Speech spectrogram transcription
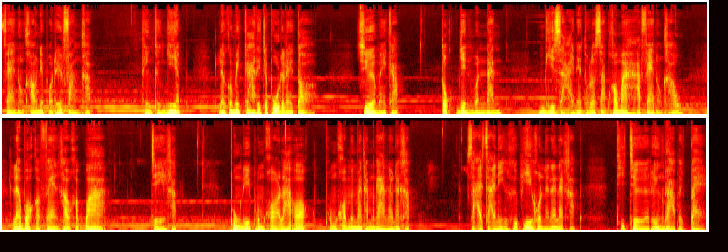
แฟนของเขาเนี่ยพอได้ฟังครับ ถึงกับเงียบ แล้วก็ไม่กล้าที่จะพูดอะไรต่อ เชื่อไหมครับ ตกเย็นวันนั้น มีสายเนี่ยโทรศัพท์เข้ามาหาแฟนของเขา แล้วบอกกับแฟนเขาครับว่า เจ๊ครับ พรุ่งนี้ผมขอลาออก ผมขอไม่มาทำงานแล้วนะครับ สายสายนี้ก็คือพี่คนนั้นนั่นแหละครับ ที่เจอเรื่องราวแปลก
